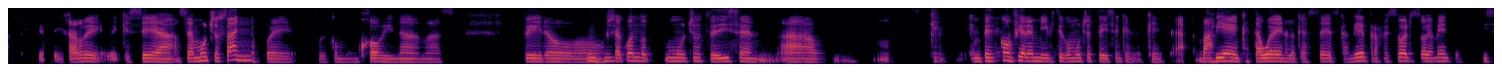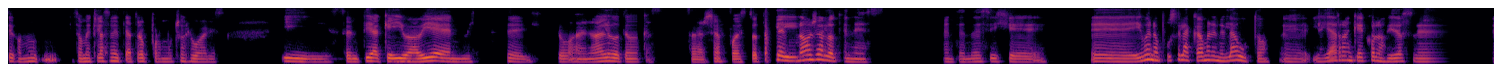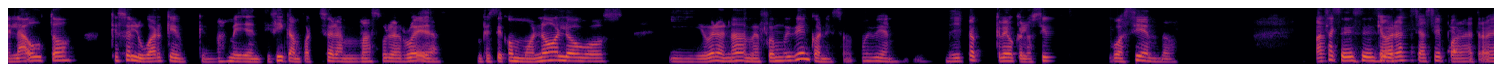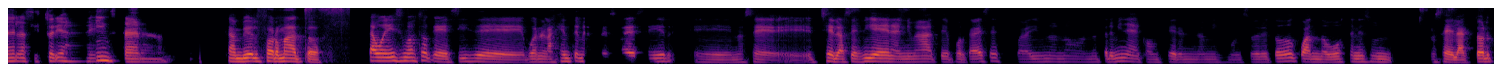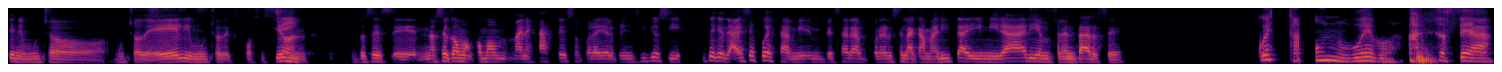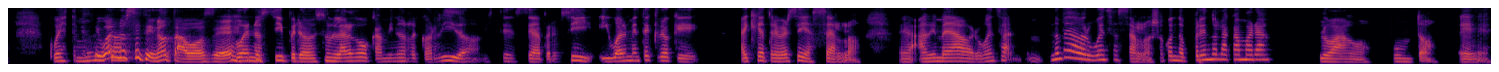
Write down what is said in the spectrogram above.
dejar de, que sea, o sea, muchos años fue, fue como un hobby nada más. Pero ya cuando muchos te dicen, ah, empecé a confiar en mí, viste, como muchos te dicen que, que, vas bien, que está bueno lo que haces, cambié de profesores, obviamente, hice tomé clases de teatro por muchos lugares y sentía que iba bien, viste, dije, bueno, algo tengo que hacer, ya fue esto, el no ya lo tenés, ¿entendés? dije, eh, y bueno, puse la cámara en el auto eh, y ahí arranqué con los videos en el, auto, que es el lugar que, más me identifican, por eso eran más sobre ruedas. Empecé con monólogos y bueno, nada, me fue muy bien con eso, muy bien. De hecho, creo que lo sigo haciendo. Pasa que ahora se hace por a través de las historias de Instagram. Cambió el formato. Está buenísimo esto que decís de, bueno, la gente me empezó a decir, eh, no sé, che, lo haces bien, animate, porque a veces por ahí uno no, no, termina de confiar en uno mismo, y sobre todo cuando vos tenés un, no sé, el actor tiene mucho, mucho de él y mucho de exposición. Entonces, eh, no sé cómo, cómo manejaste eso por ahí al principio, si viste que a veces cuesta empezar a ponerse la camarita y mirar y enfrentarse cuesta un huevo. o sea, cuesta mucho. Igual no se te nota vos, ¿eh? Bueno, sí, pero es un largo camino recorrido, ¿viste? O sea, pero sí, igualmente creo que hay que atreverse y hacerlo. Eh, a mí me da vergüenza, no me da vergüenza hacerlo. Yo cuando prendo la cámara, lo hago, punto. Eh,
